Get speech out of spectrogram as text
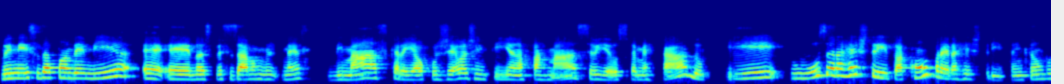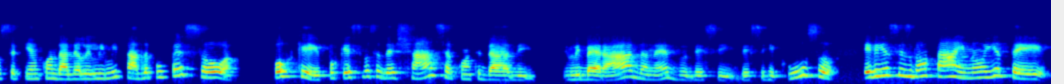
no início da pandemia é, é, nós precisávamos né, de máscara e álcool gel, a gente ia na farmácia, ia ao supermercado e o uso era restrito, a compra era restrita, então você tinha a quantidade limitada por pessoa. Por quê? Porque se você deixasse a quantidade liberada né, do, desse, desse recurso, ele ia se esgotar e não ia ter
